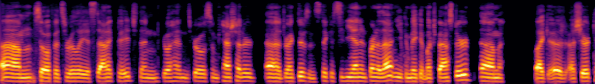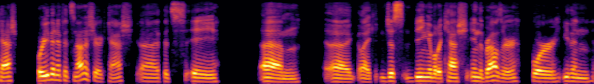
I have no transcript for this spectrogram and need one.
Um, so if it's really a static page, then go ahead and throw some cache header uh, directives and stick a CDN in front of that, and you can make it much faster, um, like a, a, shared cache. Or even if it's not a shared cache, uh, if it's a um, uh, like just being able to cache in the browser for even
